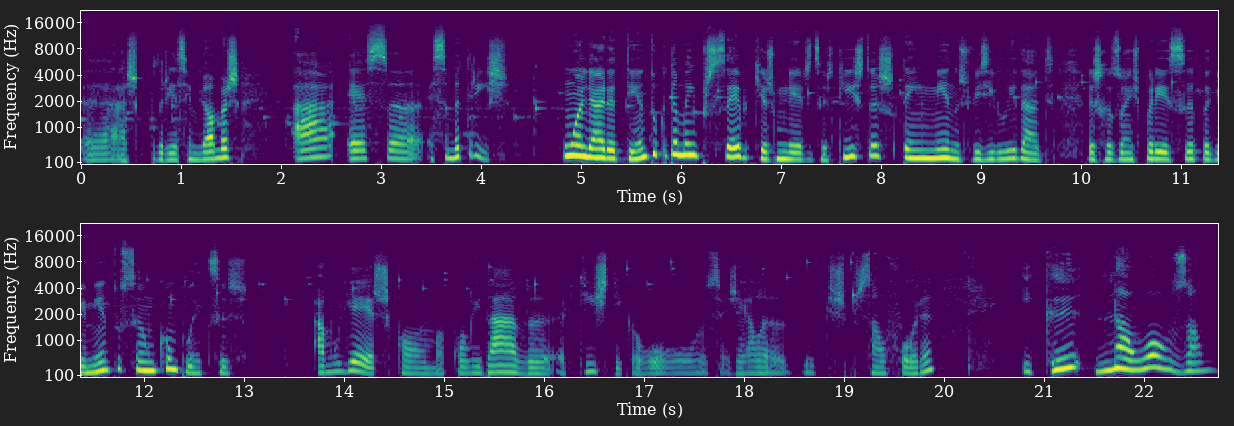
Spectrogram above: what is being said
Uh, acho que poderia ser melhor, mas há essa, essa matriz. Um olhar atento que também percebe que as mulheres artistas têm menos visibilidade. As razões para esse apagamento são complexas. Há mulheres com uma qualidade artística, ou seja ela de que expressão for, e que não ousam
